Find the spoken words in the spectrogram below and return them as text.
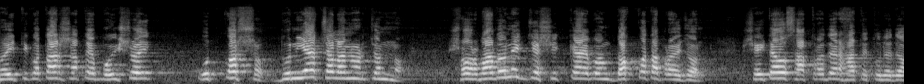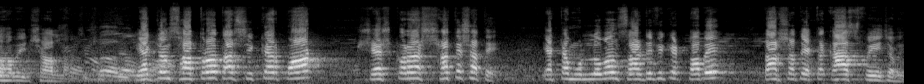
নৈতিকতার সাথে বৈষয়িক উৎকর্ষ, দুনিয়া চালানোর জন্য সর্বাধুনিক যে শিক্ষা এবং দক্ষতা প্রয়োজন সেটাও ছাত্রদের হাতে তুলে দেওয়া হবে ইনশাআল্লাহ। একজন ছাত্র তার শিক্ষার পাঠ শেষ করার সাথে সাথে একটা মূল্যবান সার্টিফিকেট পাবে, তার সাথে একটা কাজ পেয়ে যাবে।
